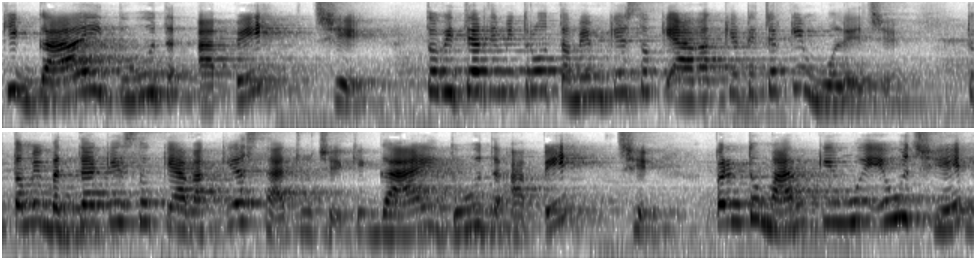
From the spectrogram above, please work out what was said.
કે ગાય દૂધ આપે છે. તો વિદ્યાર્થી મિત્રો, તમે એમ કહેશો કે આ વાક્ય ટીચર કેમ બોલે છે? તો તમે બધા કહેશો કે આ વાક્ય સાચું છે કે ગાય દૂધ આપે છે. પરંતુ મારું કહેવું એવું છે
